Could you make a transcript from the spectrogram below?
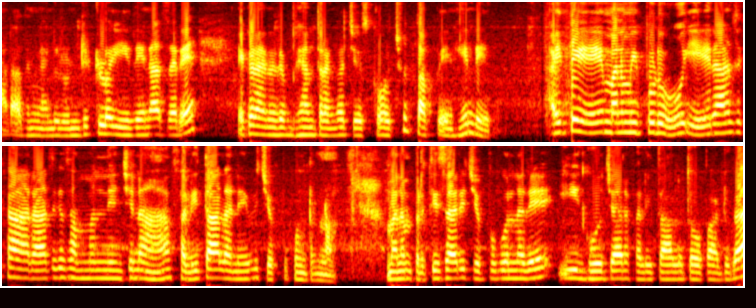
ఆరాధన కానీ రెండిట్లో ఏదైనా సరే ఇక్కడ అభ్యంతరంగా చేసుకోవచ్చు తప్పేమీ లేదు. అయితే మనం ఇప్పుడు ఏ రాజుకి ఆ రాశికి సంబంధించిన ఫలితాలు అనేవి చెప్పుకుంటున్నాం. మనం ప్రతిసారి చెప్పుకున్నదే ఈ గోచార ఫలితాలతో పాటుగా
